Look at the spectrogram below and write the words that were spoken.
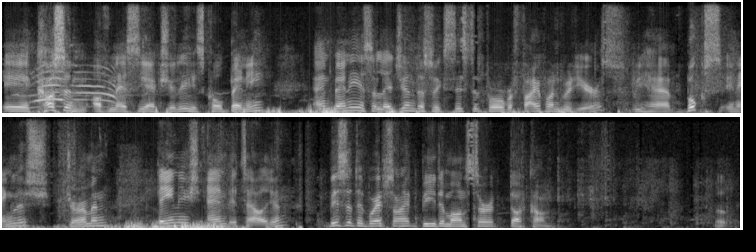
a cousin of Nessie actually, he's called Bennie. And Bennie is a legend that's existed for over 500 years. We have books in English, German, Danish and Italian. Visit the website bthemonster.com. Oh.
